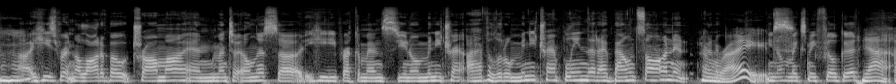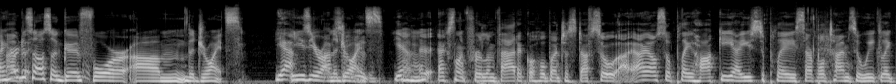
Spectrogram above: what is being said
Uh, he's written a lot about trauma and mental illness. Uh, he recommends, you know, mini. Tra- I have a little mini trampoline that I bounce on, and kind Right. you know, makes me feel good. Yeah, I Uh, heard it's also good for um, the joints. Yeah, easier on absolutely. the joints. Mm-hmm. Yeah, e- excellent for lymphatic, a whole bunch of stuff. So I, I also play hockey. I used to play several times a week. Like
